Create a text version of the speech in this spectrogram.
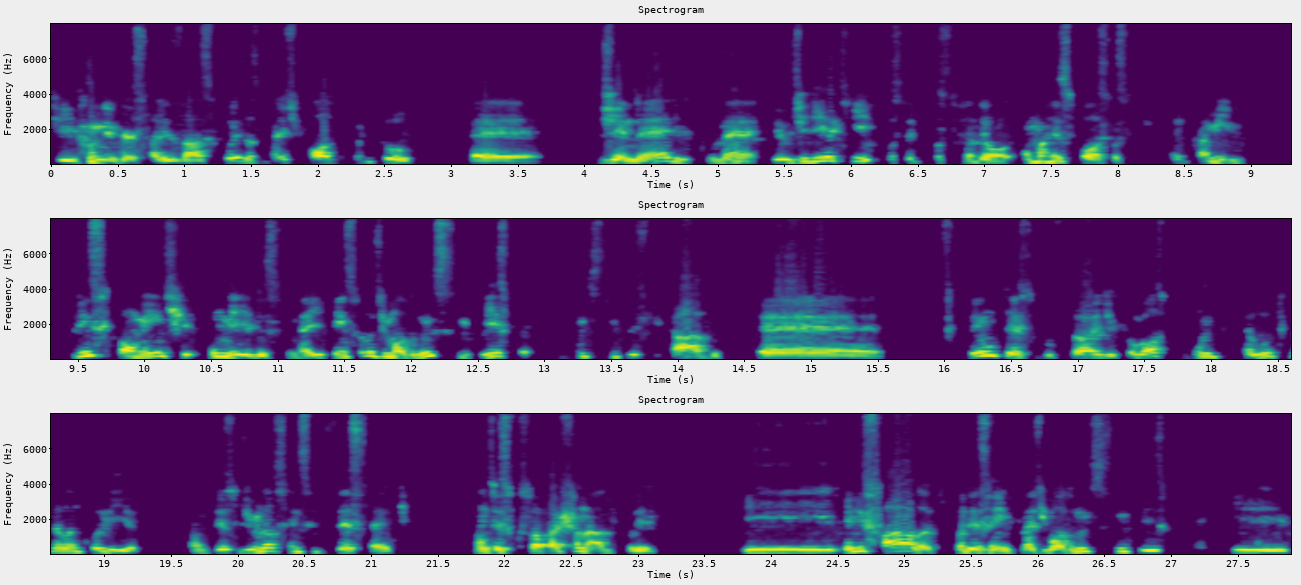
de universalizar as coisas, mas de modo muito é, genérico, né? Eu diria que você, você já deu uma resposta, assim, um caminho. Principalmente o medo, assim, né? E pensando de modo muito simplista, muito simplificado, é, tem um texto do Freud que eu gosto muito, que é Luto e Melancolia. É um texto de 1917. É um texto que eu sou apaixonado por ele. E ele fala, que, por exemplo, né, de modo muito simplista, né, que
